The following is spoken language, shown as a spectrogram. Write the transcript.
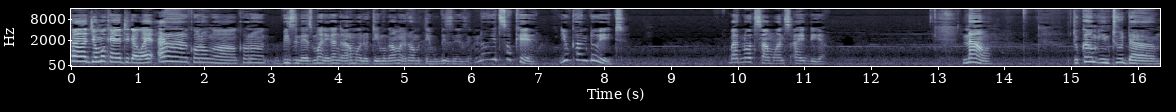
Ah, jomo kaya tika wai ah kono nga business money kanga armo no timu kama rom timu business. No, it's okay. You can do it. But not someone's idea. Now, to come into the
